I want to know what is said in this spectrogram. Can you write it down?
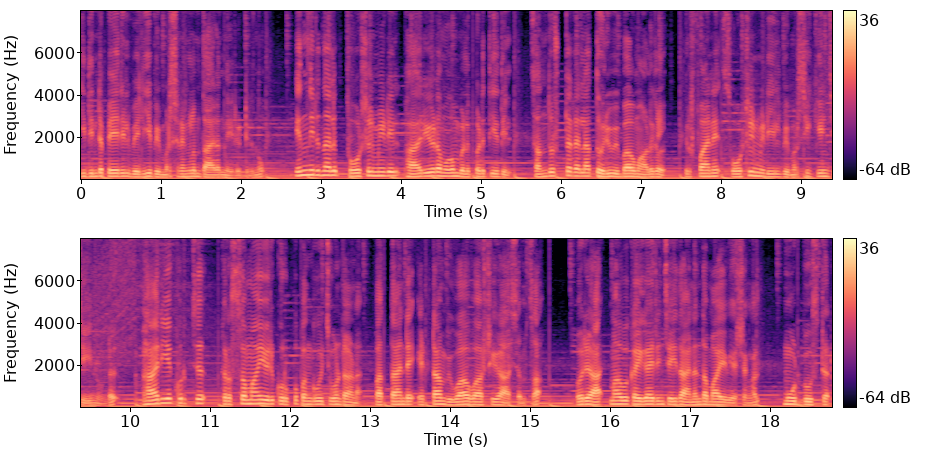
ഇതിന്റെ പേരിൽ വലിയ വിമർശനങ്ങളും താരം നേരിട്ടിരുന്നു. എന്നിരുന്നാലും സോഷ്യൽ മീഡിയയിൽ ഭാര്യയുടെ മുഖം വെളിപ്പെടുത്തിയതിൽ സന്തുഷ്ടരല്ലാത്ത ഒരു വിഭാഗം ആളുകൾ ഇർഫാനെ സോഷ്യൽ മീഡിയയിൽ വിമർശിക്കുകയും ചെയ്യുന്നുണ്ട്. ഭാര്യയെക്കുറിച്ച് ഹ്രസ്വമായ ഒരു കുറിപ്പ് പങ്കുവച്ചുകൊണ്ടാണ് പത്താന്റെ എട്ടാം വിവാഹ വാർഷിക ആശംസ. ഒരു ആത്മാവ് കൈകാര്യം ചെയ്ത അനന്തമായ വേഷങ്ങൾ mood booster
